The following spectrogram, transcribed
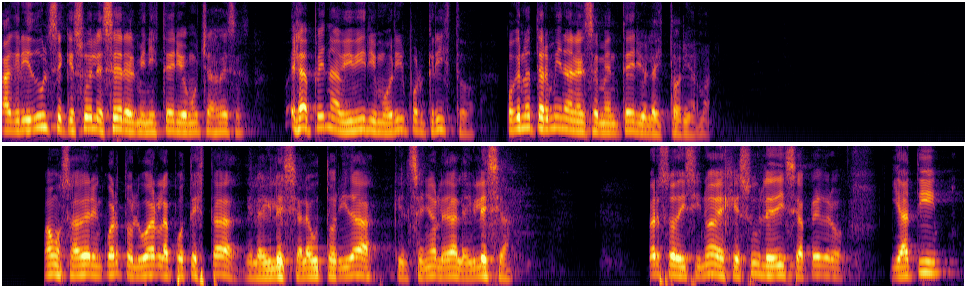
agridulce que suele ser el ministerio muchas veces, vale la pena vivir y morir por Cristo, porque no termina en el cementerio la historia, hermano. Vamos a ver en cuarto lugar la potestad de la iglesia, la autoridad que el Señor le da a la iglesia. Verso 19, Jesús le dice a Pedro, y a ti,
